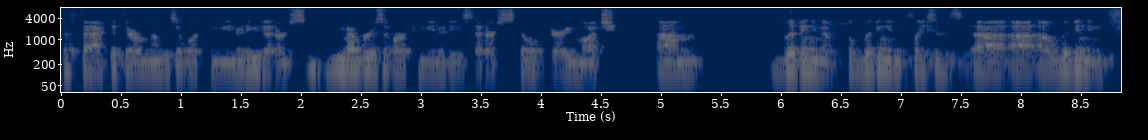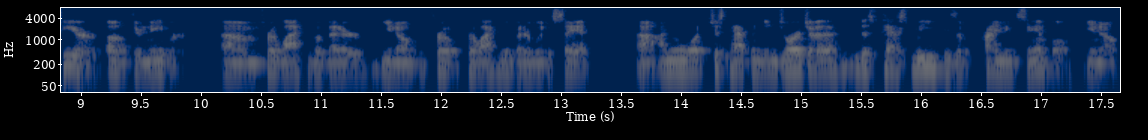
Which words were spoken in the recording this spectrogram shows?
the fact that there are members of our community that are members of our communities that are still very much um, living in a, living in places uh, uh, uh, living in fear of their neighbor, um, for lack of a better you know for for lack of a better way to say it. Uh, I mean, what just happened in Georgia this past week is a prime example. You know,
